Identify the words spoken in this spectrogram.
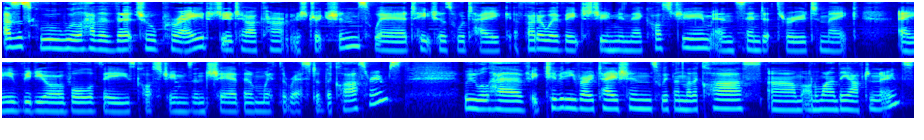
As a school, we'll have a virtual parade due to our current restrictions where teachers will take a photo of each student in their costume and send it through to make a video of all of these costumes and share them with the rest of the classrooms. We will have activity rotations with another class um, on one of the afternoons.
